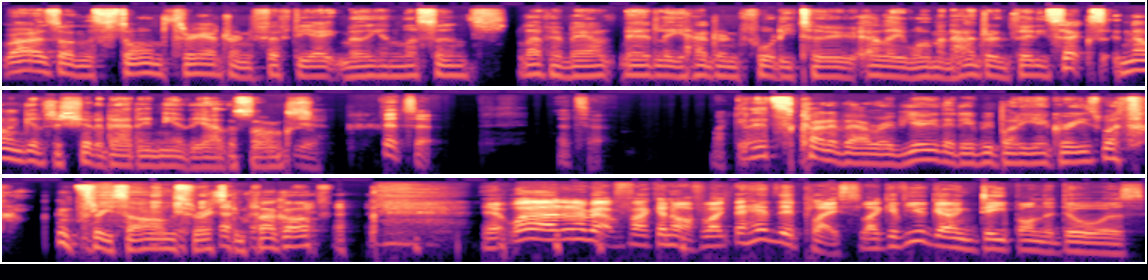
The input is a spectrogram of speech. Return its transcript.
Riders on the Storm, 358 million listens. Love Her Ma- Madly, 142. LA Woman, 136. No one gives a shit about any of the other songs. Yeah. That's it. That's it. Yeah, That's kind of our review that everybody agrees with. Three songs, rest can fuck off. yeah. Well, I don't know about fucking off. Like they have their place. Like if you're going deep on the doors,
